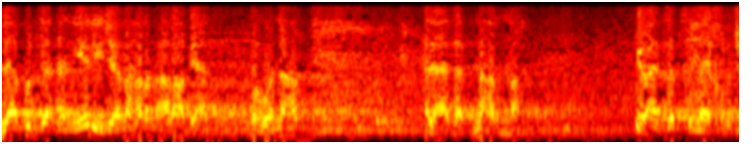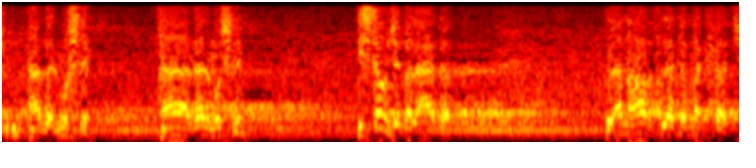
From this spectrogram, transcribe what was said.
لا بد أن يلج نهرا رابعا وهو نهر العذاب نهر النار. يعذب ثم يخرج. هذا المسلم هذا المسلم. استوجب العذاب. الأنهار ثلاثة ما كفاتش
